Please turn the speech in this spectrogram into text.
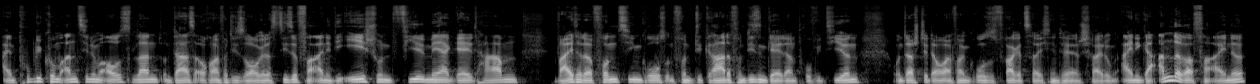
ein Publikum anziehen im Ausland. Und da ist auch einfach die Sorge, dass diese Vereine, die eh schon viel mehr Geld haben, weiter davonziehen groß und von, gerade von diesen Geldern profitieren. Und da steht auch einfach ein großes Fragezeichen hinter der Entscheidung einiger anderer Vereine,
